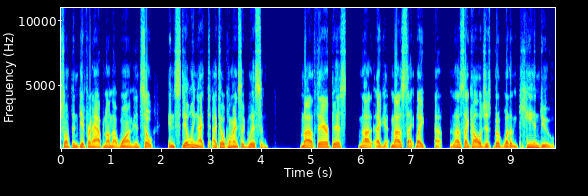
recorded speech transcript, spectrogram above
something different happened on that one. And so instilling, I, I tell clients like, listen, I'm not a therapist, not not a psych, like uh, not a psychologist, but what we can do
